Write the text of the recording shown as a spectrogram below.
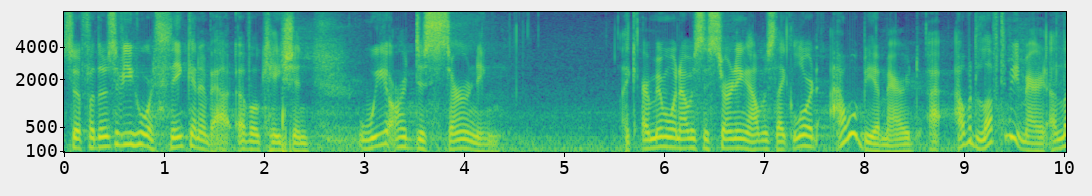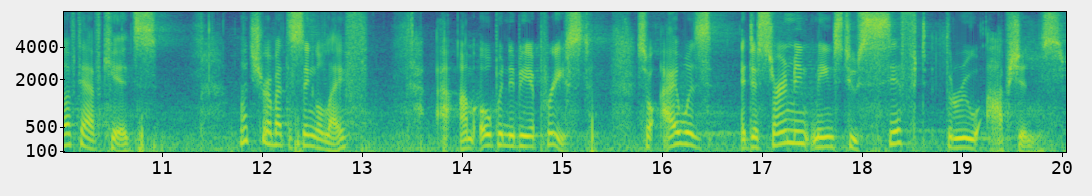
So, for those of you who are thinking about a vocation, we are discerning like I remember when I was discerning, I was like, Lord, I will be a married. I, I would love to be married. I'd love to have kids. I'm not sure about the single life. I, I'm open to be a priest. So I was. A discernment means to sift through options.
